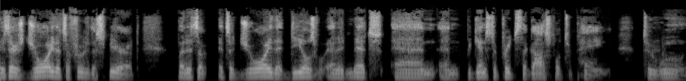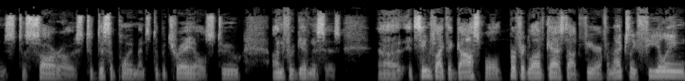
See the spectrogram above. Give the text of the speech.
is there's joy that's a fruit of the spirit, but it's a it's a joy that deals and admits and and begins to preach the gospel to pain to Mm-hmm. wounds to sorrows to disappointments to betrayals to unforgivenesses. Uh, it seems like the gospel perfect love cast out fear. If i'm actually feeling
